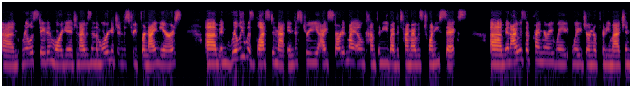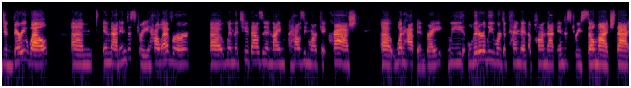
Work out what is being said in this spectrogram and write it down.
um, real estate and mortgage, and I was in the mortgage industry for nine years, um, and really was blessed in that industry. I started my own company by the time I was 26, um, and I was a primary wage, wage earner pretty much, and did very well um, in that industry. However, uh, when the 2009 housing market crashed, uh, what happened, right? We literally were dependent upon that industry so much that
